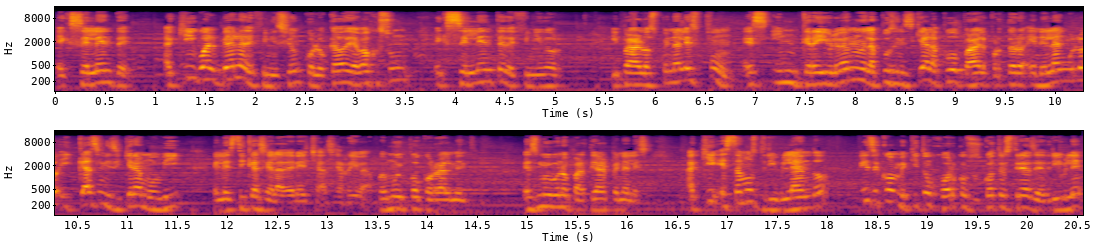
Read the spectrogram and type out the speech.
Excelente. Aquí igual, vean la definición colocado de abajo, es un excelente definidor. Y para los penales, ¡pum! Es increíble. Vean dónde la puse, ni siquiera la pudo parar el portero en el ángulo y casi ni siquiera moví el stick hacia la derecha, hacia arriba. Fue muy poco realmente es muy bueno para tirar penales. Aquí estamos driblando. Fíjense cómo me quita un jugador con sus cuatro estrellas de drible.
